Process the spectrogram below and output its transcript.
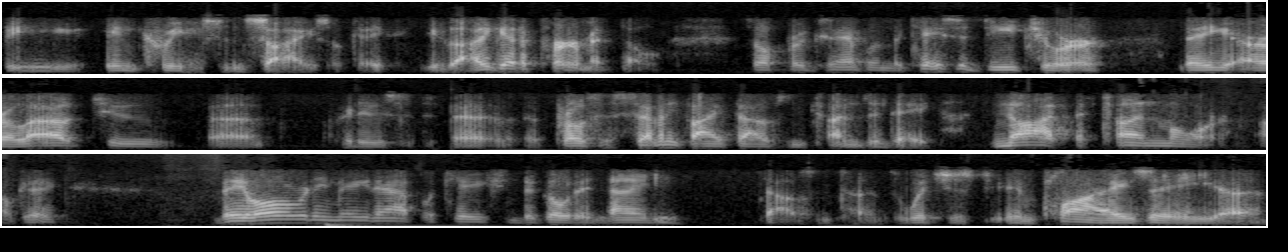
be increased in size. Okay, you got to get a permit though. So, for example, in the case of Detour, they are allowed to uh, produce uh, process seventy-five thousand tons a day, not a ton more. Okay, they've already made application to go to ninety thousand tons, which is, implies a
